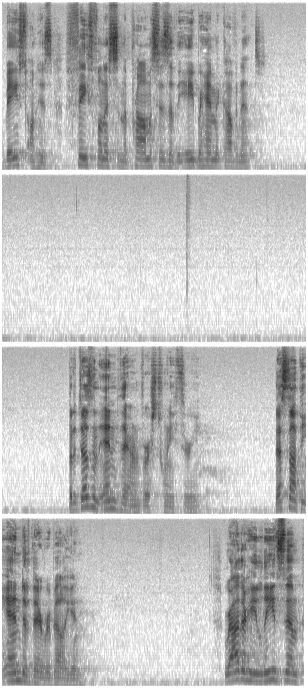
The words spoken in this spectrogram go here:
based on his faithfulness and the promises of the Abrahamic covenant. But it doesn't end there in verse 23. That's not the end of their rebellion. Rather, he leads them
